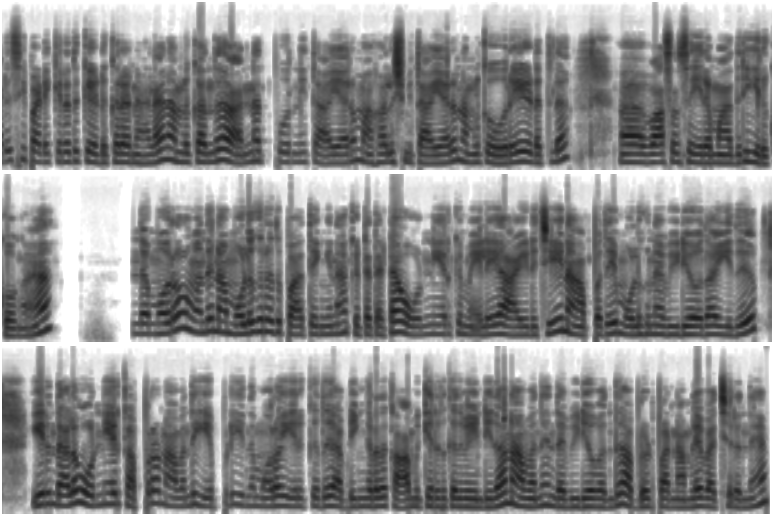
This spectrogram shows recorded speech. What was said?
அரிசி படைக்கிறதுக்கு எடுக்கிறனால நம்மளுக்கு அந்த அன்னபூர்ணி தாயாரும் மகாலட்சுமி தாயாரும் நம்மளுக்கு ஒரே இடத்துல வாசம் செய்கிற மாதிரி இருக்குங்க. இந்த முறம் வந்து நான் மொழுகிறது பார்த்தீங்கன்னா கிட்டத்தட்ட ஒன் இயருக்கு மேலேயே ஆயிடுச்சு நான் அப்போதே மொழுகின வீடியோ தான் இது இருந்தாலும் ஒன் இயர்க்கு அப்புறம் நான் வந்து எப்படி இந்த முறம் இருக்குது அப்படிங்கிறத காமிக்கிறதுக்கு வேண்டி தான் நான் வந்து இந்த வீடியோ வந்து அப்லோட் பண்ணாமலே வச்சுருந்தேன்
